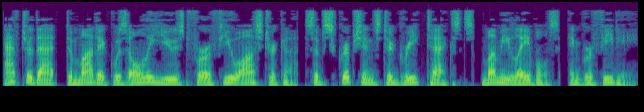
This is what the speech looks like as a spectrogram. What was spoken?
After that, Demotic was only used for a few ostraca, subscriptions to Greek texts, mummy labels, and graffiti.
